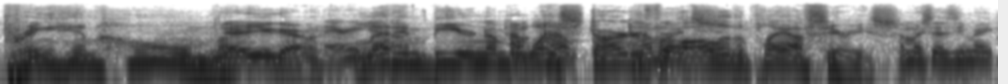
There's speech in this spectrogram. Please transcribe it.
Bring him home. There you go. There you Let go. him be your number How- one how- starter how for much- all of the playoff series. How much does he make?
